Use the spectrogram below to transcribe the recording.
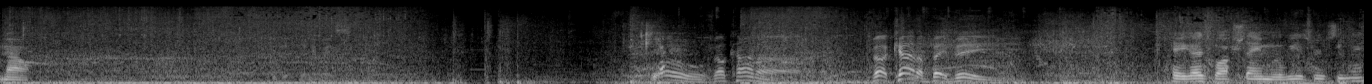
No. Whoa, Velkhana. Velkhana, baby. Hey, you guys watched any movies recently?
